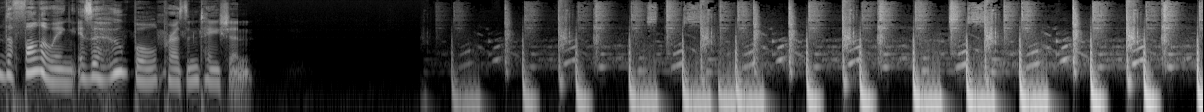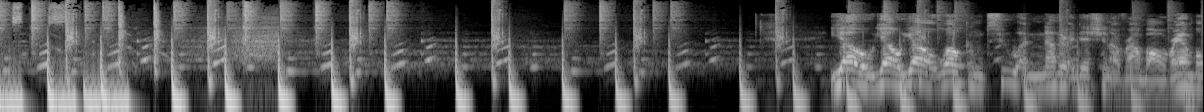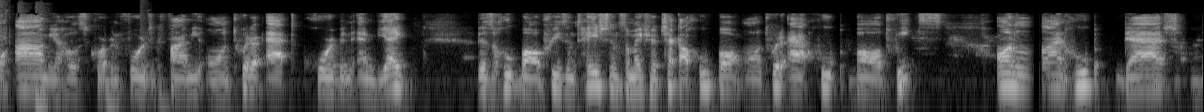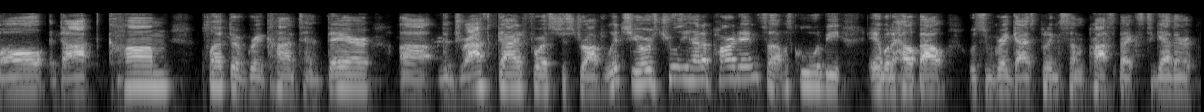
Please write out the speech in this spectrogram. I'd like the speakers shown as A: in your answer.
A: The following is a Hoop Ball presentation.
B: Yo, yo, yo, welcome to another edition of Roundball Ramble. I'm your host, Corbin Ford. You can find me on Twitter at Corbin NBA. There's a hoop ball presentation, so make sure to check out hoop ball on Twitter at hoop ball tweets. Online hoop dash ball.com. Plethora of great content there. Uh, the draft guide for us just dropped, which yours truly had a part in, so that was cool to be able to help out with some great guys putting some prospects together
